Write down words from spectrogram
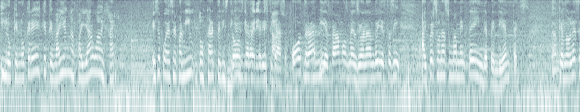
y lo que no querés es que te vayan a fallar o a dejar. Ese puede ser para mí dos características dos características. Otra, y estábamos mencionando, y esta sí, hay personas sumamente independientes. Que no les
